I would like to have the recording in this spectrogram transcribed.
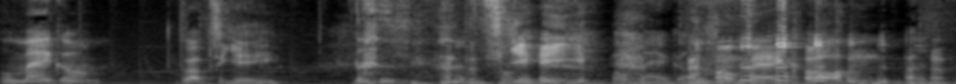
Omegon. That's ye. That's ye. Omegon. Omegon.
